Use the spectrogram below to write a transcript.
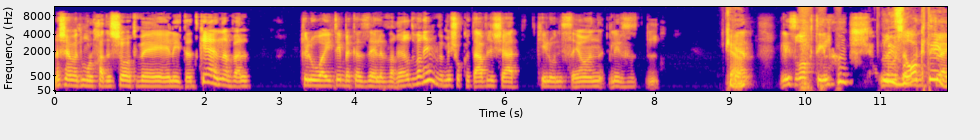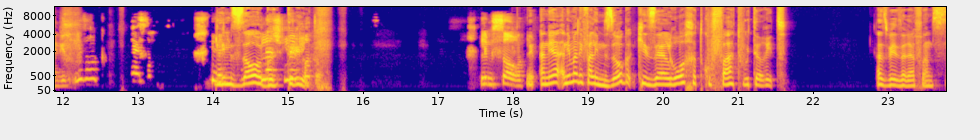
לשבת מול חדשות ולהתעדכן, אבל כאילו הייתי בכזה לברר דברים, ומישהו כתב לי שאת כאילו ניסיון לז... כן. כן. לזרוק טיל. מה לזרוק טיל? לזרוק. למזוג טיל. למסור. אני, אני מעדיפה למזוג, כי זה על רוח התקופה הטוויטרית. עזבי, זה רפרנס.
